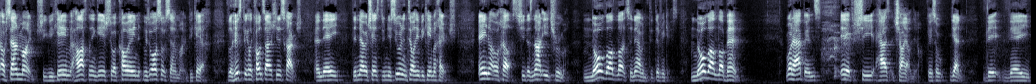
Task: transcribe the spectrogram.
of sound mind. She became halachically engaged to a Kohen who's also of sound mind, Pikeach. And they didn't have a chance to do Nisuin until he became a Cherish. Eina Ochelas. She does not eat Truma. No lad la, so now it's a different case. No lad la ben. What happens if she has a child now? Okay, so again, they they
